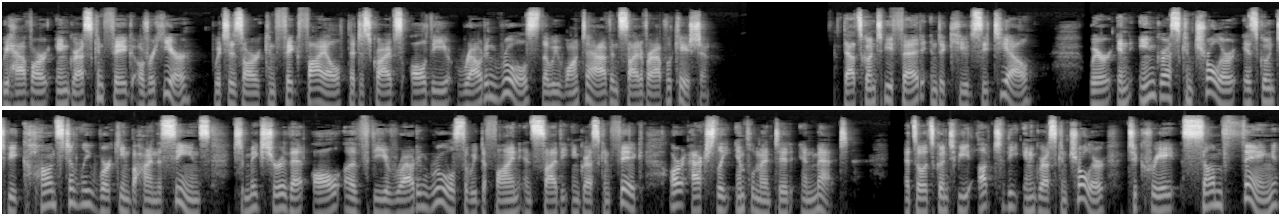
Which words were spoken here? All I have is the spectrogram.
We have our ingress config over here, which is our config file that describes all the routing rules that we want to have inside of our application. That's going to be fed into kubectl, where an ingress controller is going to be constantly working behind the scenes to make sure that all of the routing rules that we define inside the ingress config are actually implemented and met. And so it's going to be up to the ingress controller to create something,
